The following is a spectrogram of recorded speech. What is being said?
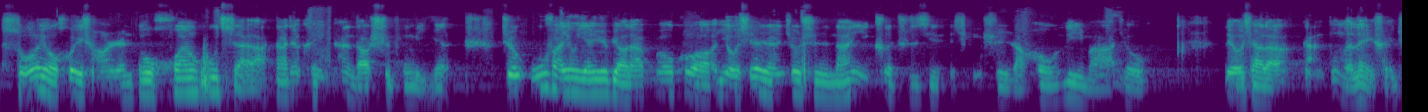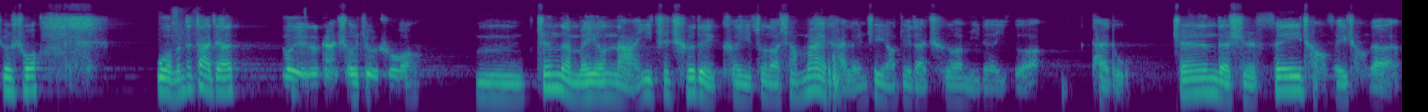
所有会场人都欢呼起来了。大家可以看到视频里面，就无法用言语表达。包括有些人就是难以克制自己的情绪，然后立马就流下了感动的泪水。就是说，我们的大家都有一个感受，就是说。嗯，真的没有哪一支车队可以做到像迈凯伦这样对待车迷的一个态度，真的是非常非常的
